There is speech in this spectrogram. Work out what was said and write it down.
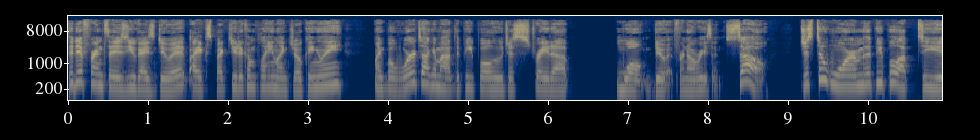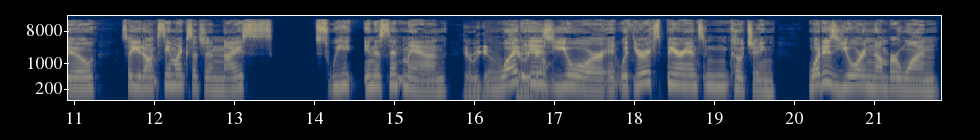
the difference is you guys do it. I expect you to complain like jokingly. Like, but we're talking about the people who just straight up won't do it for no reason. So just to warm the people up to you so you don't seem like such a nice, sweet, innocent man. Here we go. What we is go. your, with your experience in coaching, what is your number one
